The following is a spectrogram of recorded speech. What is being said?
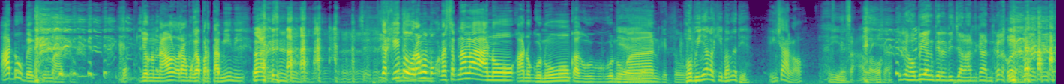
Aduh bensin mah tuh. Jeung naon orang boga Pertamini. Ya gitu orang mah resepna lah anu anu gunung, ka gu- gunungan gitu. Hobinya laki banget ya? Insya Allah. Iya. Ini hobi yang tidak dijalankan kalau gitu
